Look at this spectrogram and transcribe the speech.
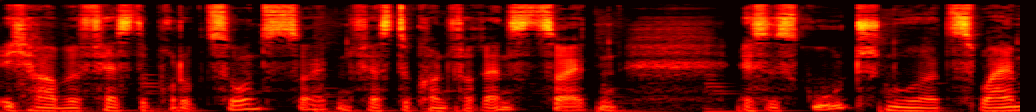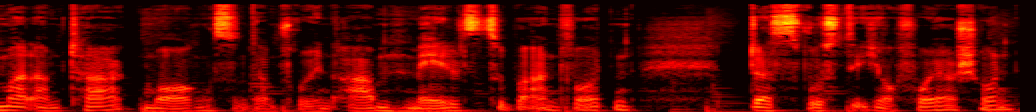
Ich habe feste Produktionszeiten, feste Konferenzzeiten. Es ist gut, nur zweimal am Tag, morgens und am frühen Abend, Mails zu beantworten. Das wusste ich auch vorher schon.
